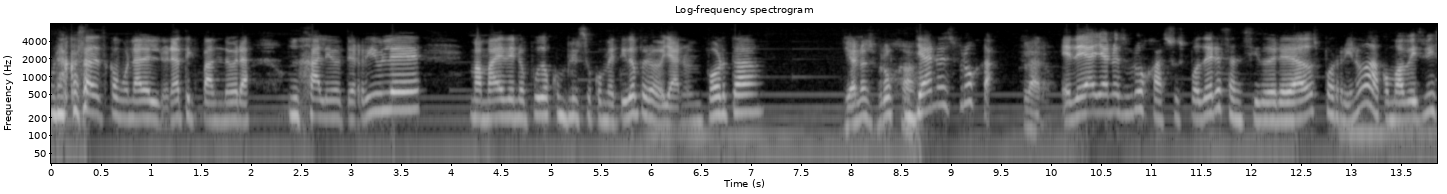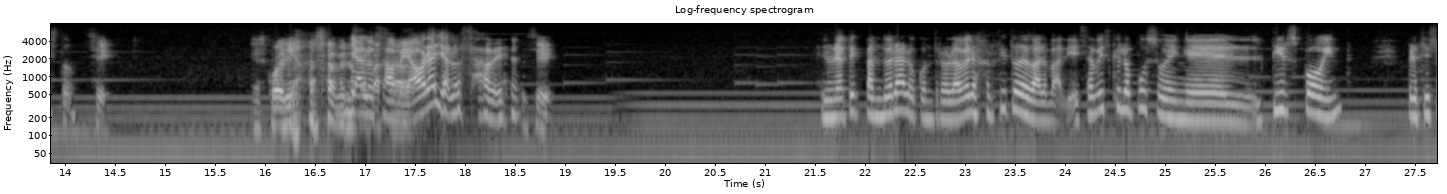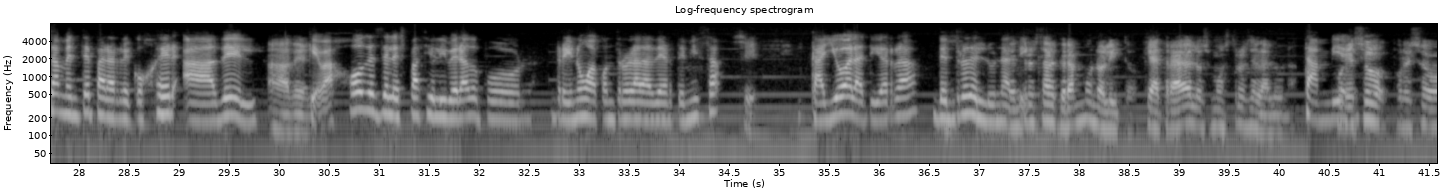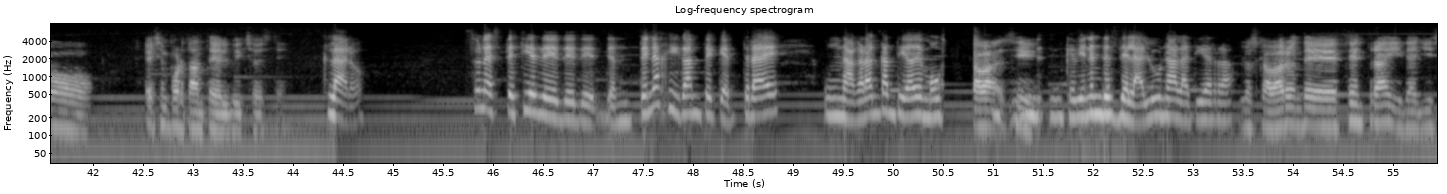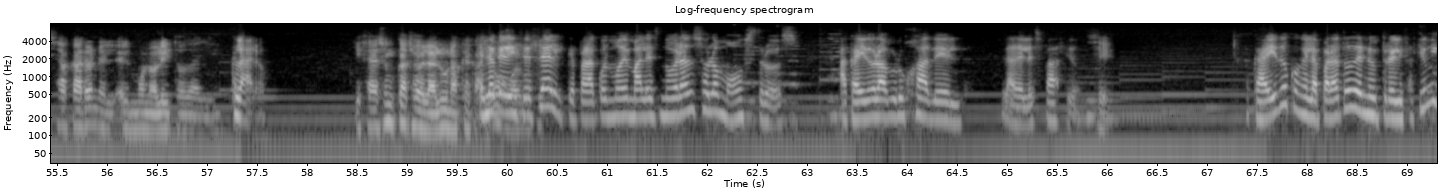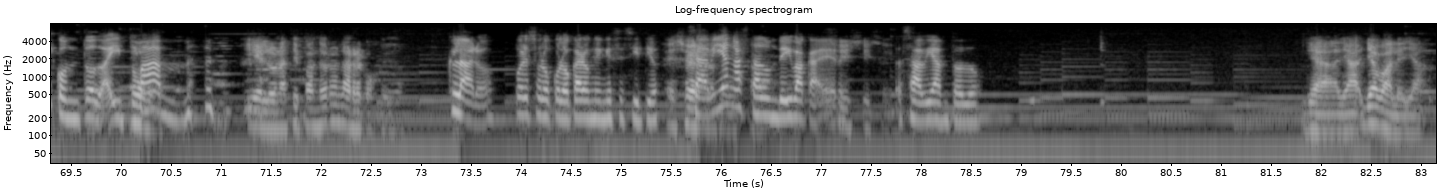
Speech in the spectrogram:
Una cosa descomunal el Lunatic Pandora. Un jaleo terrible. Mamá Ede no pudo cumplir su cometido, pero ya no importa. Ya no es bruja. Ya no es bruja. Claro. Edea ya no es bruja. Sus poderes han sido heredados por Rinoa, como habéis visto. Sí. Y Squall ya sabe lo ya que lo pasado. sabe, ahora ya lo sabe. Sí. El Lunatic Pandora lo controlaba el ejército de Galvadia. Y sabéis que lo puso en el Tears Point precisamente para recoger a Adele, de él. que bajó desde el espacio liberado por Rinoa controlada de Artemisa. Sí. Cayó a la Tierra dentro del Lunatic. Dentro está el gran monolito que atrae a los monstruos de la luna. También. Por eso, por eso es importante el bicho este. Claro. Es una especie de, de, de- de antena gigante que trae una gran cantidad de monstruos Cava- sí, que vienen desde la Luna a la Tierra. los cavaron de Centra y de allí sacaron el, el monolito de allí. Claro. Quizá es un cacho de la luna que cayó. Es lo que dice él, que para colmo de males no eran solo monstruos. Ha caído la bruja de él, la del espacio. Sí, Ha caído con el aparato de neutralización y con todo ahí. Todo. ¡Pam! y el Lunatic Pandora la ha recogido. Claro, por eso lo colocaron en ese sitio. Eso Sabían hasta dónde iba a caer. Sí, sí, sí. Sabían todo. Ya, ya, ya vale, ya.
